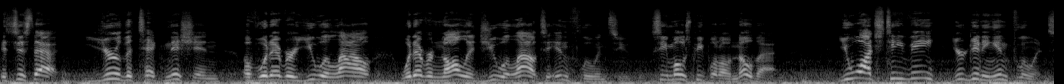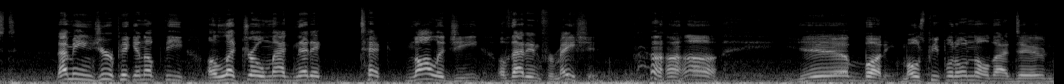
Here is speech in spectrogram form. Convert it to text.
It's just that you're the technician of whatever you allow, whatever knowledge you allow to influence you. See, most people don't know that. You watch TV, you're getting influenced. That means you're picking up the electromagnetic technology of that information. yeah, buddy. Most people don't know that, dude.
